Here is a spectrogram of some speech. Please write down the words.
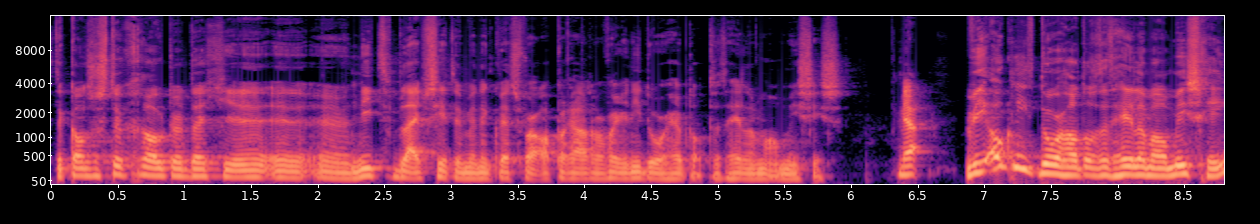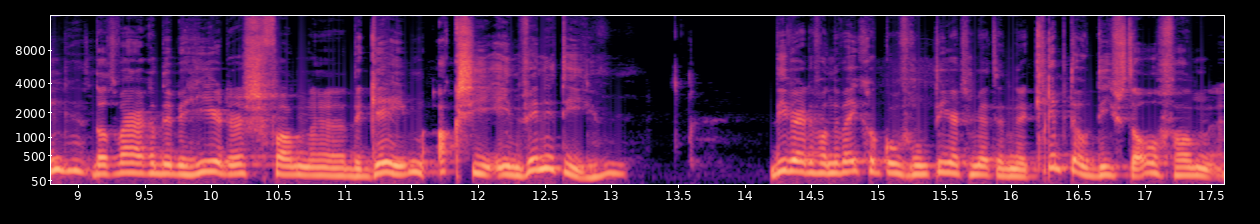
de kans is een stuk groter dat je uh, uh, niet blijft zitten met een kwetsbaar apparaat waarvan je niet doorhebt dat het helemaal mis is. Ja. Wie ook niet doorhad dat het helemaal misging, dat waren de beheerders van de game Axie Infinity. Die werden van de week geconfronteerd met een eh, cryptodiefstal van, eh,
